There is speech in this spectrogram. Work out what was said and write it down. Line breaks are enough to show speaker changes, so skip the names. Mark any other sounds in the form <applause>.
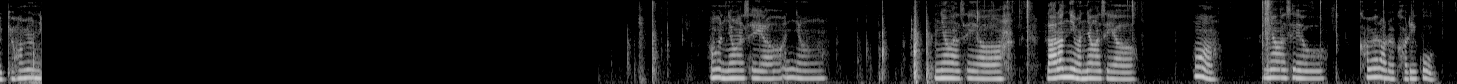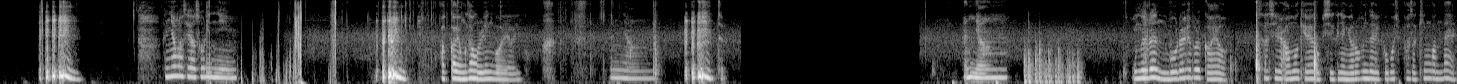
이렇게 화면이 어, 안녕하세요. 안녕. 안녕하세요. 라라님, 안녕하세요. 우와. 안녕하세요. 카메라를 가리고 <clears throat> 안녕하세요, 소리님. <clears throat> 아까 영상 올린 거예요, 이거. <clears throat> 안녕. 안녕. 오늘은 뭐를 해볼까요? 사실 아무 계획 없이 그냥 여러분들이 보고 싶어서 킨 건데,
